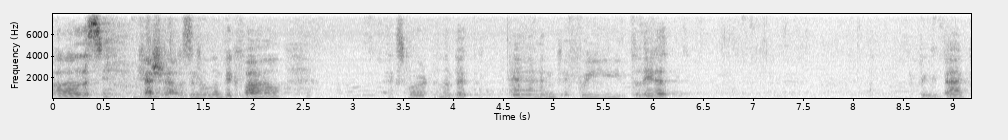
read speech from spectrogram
Uh, Let's cache it out as an Alembic file, export Alembic, and if we delete it, bring it back.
